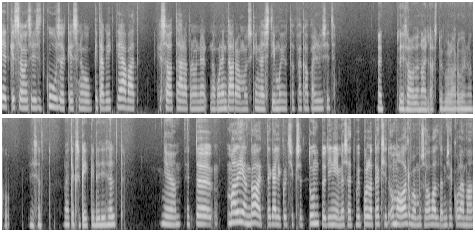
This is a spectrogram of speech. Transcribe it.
need, kes on sellised kuulsad, kes nagu, keda kõik teavad, kes saavad tähelepanu, nagu nende arvamus kindlasti mõjutab väga paljusid. et ei saada naljast võib-olla aru või nagu lihtsalt võetakse kõike tõsiselt. ja, et äh, ma leian ka, et tegelikult siuksed tuntud inimesed võib-olla peaksid oma arvamuse avaldamisega olema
